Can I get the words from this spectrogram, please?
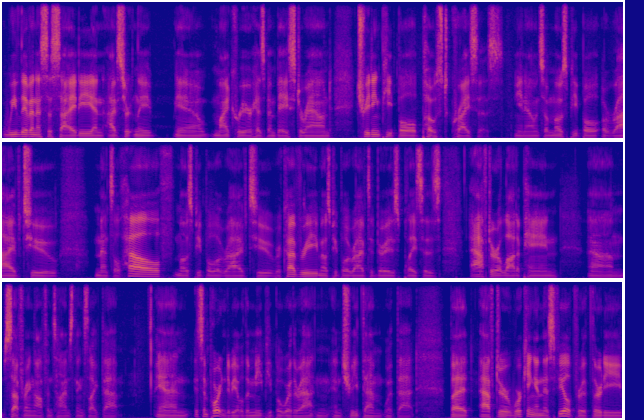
we live in a society, and I've certainly, you know, my career has been based around treating people post crisis, you know, and so most people arrive to mental health, most people arrive to recovery, most people arrive to various places after a lot of pain, um, suffering, oftentimes, things like that. And it's important to be able to meet people where they're at and, and treat them with that. But after working in this field for 30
